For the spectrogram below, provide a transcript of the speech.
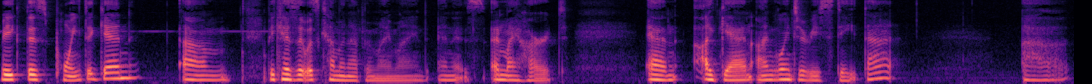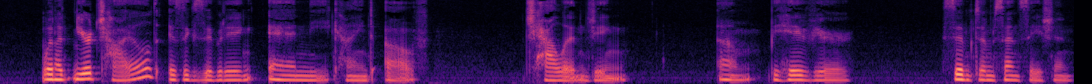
make this point again um, because it was coming up in my mind and, it's, and my heart. And again, I'm going to restate that. Uh, when a, your child is exhibiting any kind of challenging um, behavior, symptom, sensation,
